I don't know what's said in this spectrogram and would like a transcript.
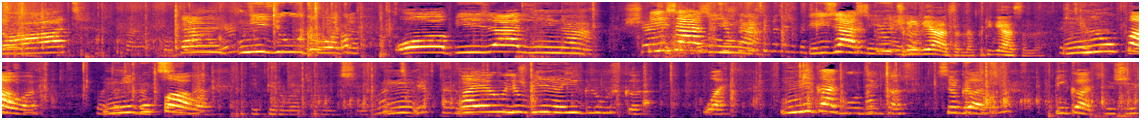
Вот. Там внизу тоже. О, пейзажина. Пейзажина. Подожди, подожди, подожди. Пейзажина. Привязано, привязано. Не упала. Не упала. Я первую открутила, М, теперь вторую. Моя любимая игрушка. Ой, мигать будет сейчас. Все Мигать. готово? Мигать. Держи.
